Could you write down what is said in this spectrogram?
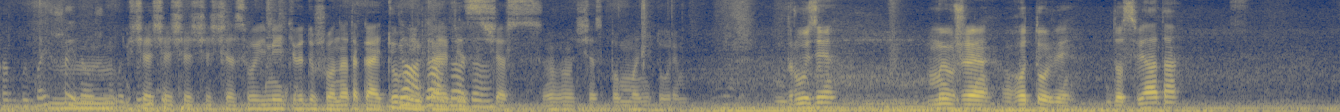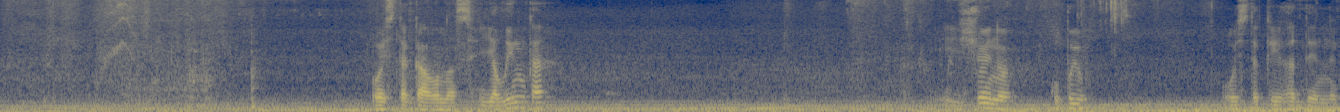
как бы большие должны быть. Сейчас, сейчас, сейчас, сейчас, сейчас. Вы имеете в виду, что она такая темненькая, да, без. да. Сейчас, ага, сейчас помоніторимо. Друзі, ми вже готові до свята. Ось така у нас ялинка. І щойно купив ось такий годинник.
